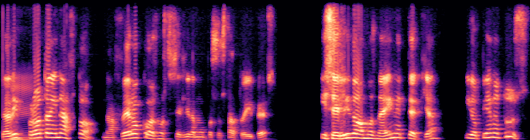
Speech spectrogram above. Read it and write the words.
Δηλαδή πρώτα είναι αυτό, να φέρω κόσμο στη σελίδα μου όπως σωστά το είπες, η σελίδα όμως να είναι τέτοια η οποία να τους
